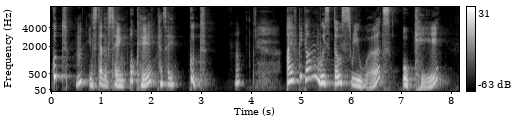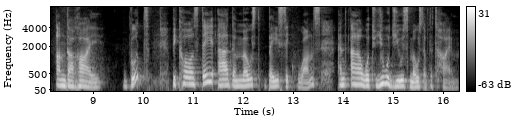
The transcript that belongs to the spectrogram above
good hmm? instead of saying okay can say good hmm? I've begun with those three words okay Anderei good because they are the most basic ones and are what you would use most of the time.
